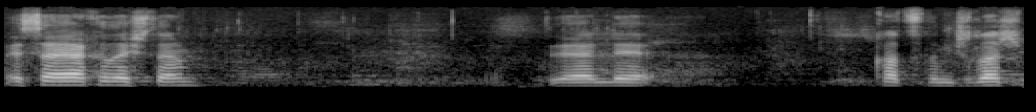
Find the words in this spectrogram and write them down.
Mesai arkadaşlarım, değerli katılımcılar.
